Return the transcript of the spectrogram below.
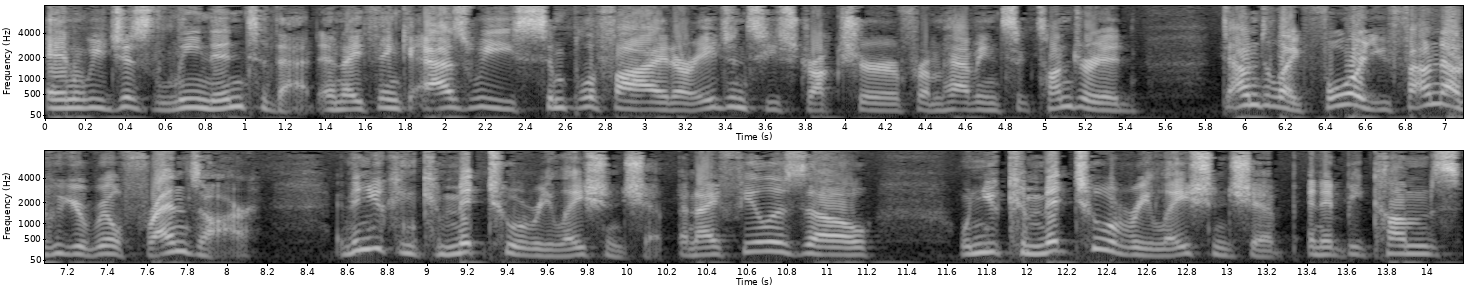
and we just lean into that. And I think as we simplified our agency structure from having 600 down to like four, you found out who your real friends are. And then you can commit to a relationship. And I feel as though when you commit to a relationship and it becomes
